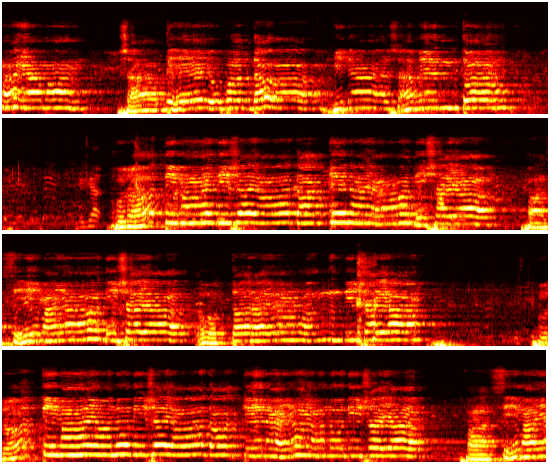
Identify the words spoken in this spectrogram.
মায়ামং সাবে উপদ্রব বিনাশমেন্ত পুরতিমায় দিশায় দাক্ষিণায় দিশায় পশ্চিমায় দিশায় উত্তরায় দিশায়। পুরতিমায় অনুদিশায়, দক্ষিণায় অনুদিশায়, পশ্চিমায়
